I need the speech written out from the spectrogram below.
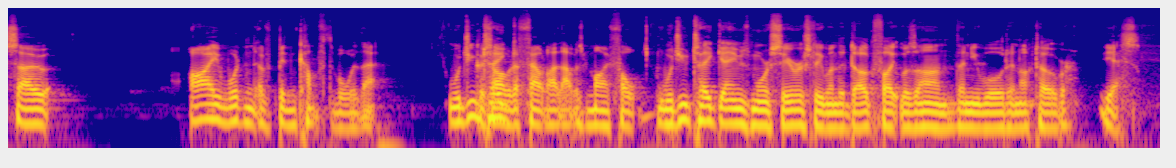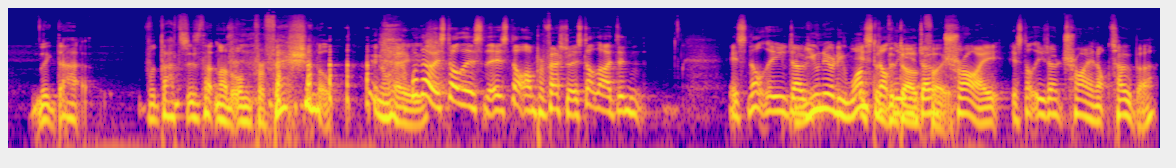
So I wouldn't have been comfortable with that Would you because I take would have felt like that was my fault. Would you take games more seriously when the dogfight was on than you would in October? Yes. Like that. But that's is that not unprofessional in ways? Well, no, it's not. It's, it's not unprofessional. It's not that I didn't. It's not that you don't. You nearly It's wanted not the that you don't dogfight. try. It's not that you don't try in October.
